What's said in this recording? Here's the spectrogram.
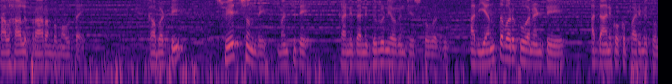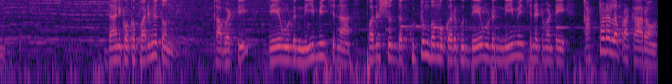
కలహాలు ప్రారంభమవుతాయి. కాబట్టి స్వేచ్ఛ ఉంది మంచిదే. కానీ దాన్ని దుర్వినియోగం చేసుకోవద్దు. అది ఎంతవరకు అని అంటే దానికి ఒక పరిమితి ఉంది. దానికి ఒక పరిమితి ఉంది. కాబట్టి దేవుడు నియమించిన పరిశుద్ధ కుటుంబము కొరకు దేవుడు నియమించినటువంటి కట్టడల ప్రకారం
